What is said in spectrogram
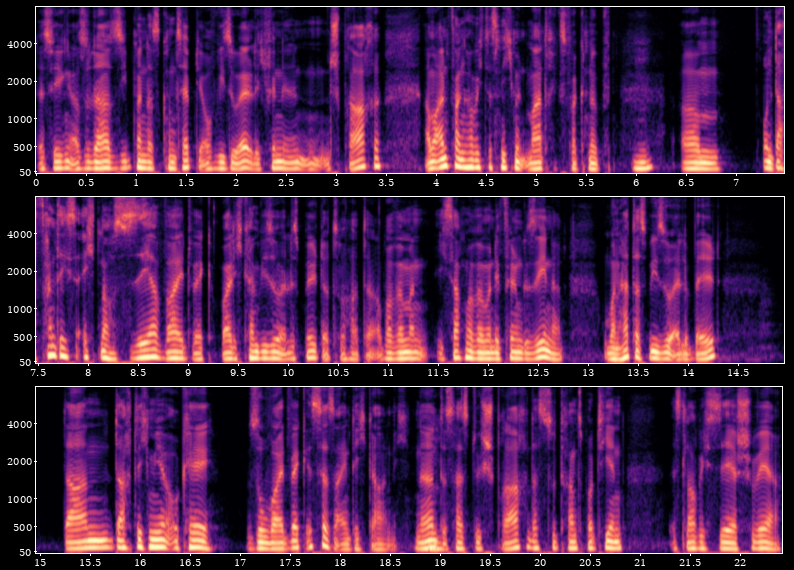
deswegen, also da sieht man das Konzept ja auch visuell. Ich finde in Sprache, am Anfang habe ich das nicht mit Matrix verknüpft. Mhm. Ähm, und da fand ich es echt noch sehr weit weg, weil ich kein visuelles Bild dazu hatte. Aber wenn man, ich sag mal, wenn man den Film gesehen hat und man hat das visuelle Bild, dann dachte ich mir, okay, so weit weg ist das eigentlich gar nicht. Ne? Mhm. Das heißt, durch Sprache das zu transportieren, ist, glaube ich, sehr schwer.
